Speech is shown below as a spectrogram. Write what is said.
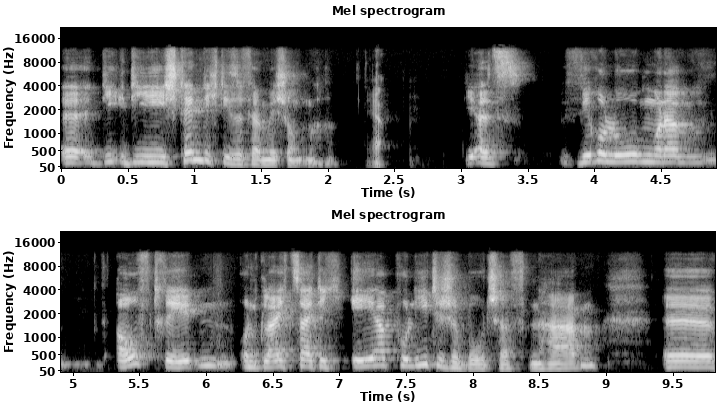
äh, die, die ständig diese Vermischung machen. Ja. die als Virologen oder auftreten und gleichzeitig eher politische Botschaften haben. Äh,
